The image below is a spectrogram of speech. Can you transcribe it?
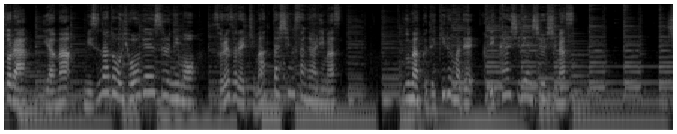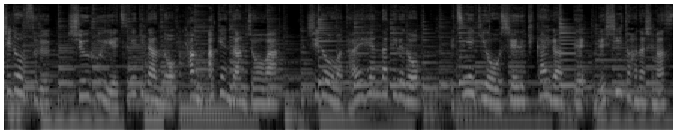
空、山、水などを表現するにもそれぞれ決まった仕草があります。うまくできるまで繰り返し練習します。指導する周風越劇団のハン・アケン団長は指導は大変だけれど越劇を教える機会があって嬉しいと話します。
